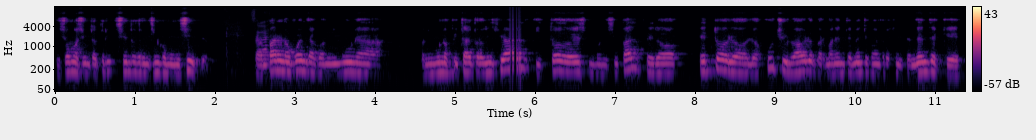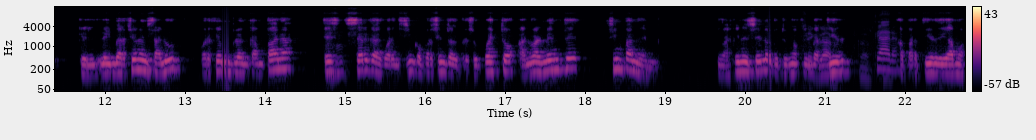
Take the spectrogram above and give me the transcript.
y somos 135 municipios. Campana no cuenta con ninguna con ningún hospital provincial y todo es municipal, pero esto lo, escucho y lo hablo permanentemente con otros intendentes, que, la inversión en salud, por ejemplo, en Campana, es cerca del 45% del presupuesto anualmente sin pandemia. Imagínense lo que tuvimos que invertir a partir, digamos,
